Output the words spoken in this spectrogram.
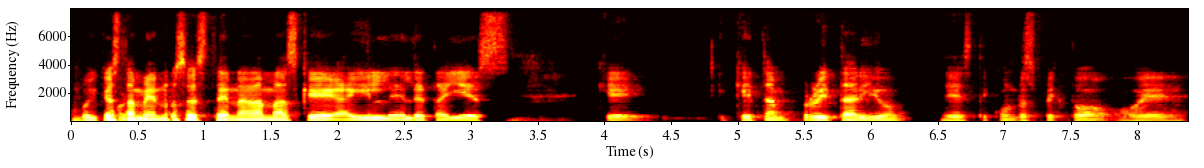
Voy que hasta menos, este, nada más que ahí el, detalle es que qué tan prioritario este, con respecto eh,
